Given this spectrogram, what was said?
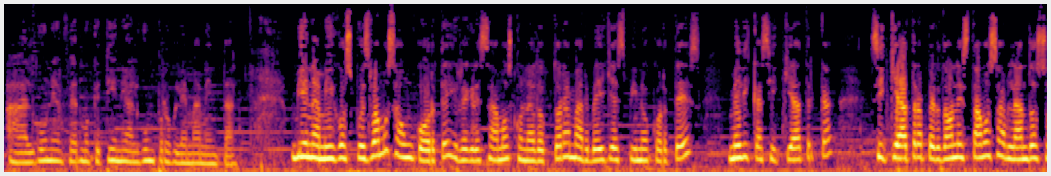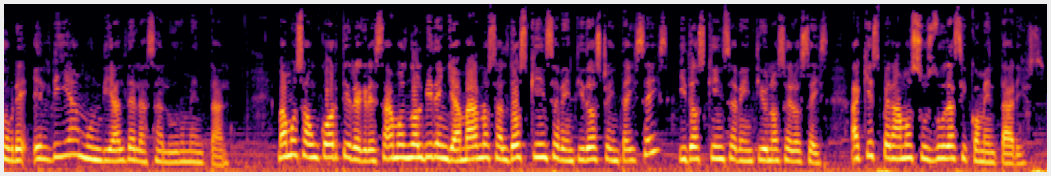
a algún enfermo que tiene algún problema mental. Bien amigos, pues vamos a un corte y regresamos con la doctora Marbella Espino Cortés, médica psiquiátrica, psiquiatra, perdón, estamos hablando sobre el Día Mundial de la Salud Mental. Vamos a un corte y regresamos. No olviden llamarnos al 215-2236 y 215-2106. Aquí esperamos sus dudas y comentarios.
